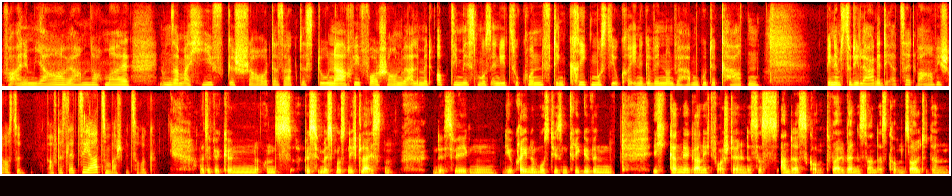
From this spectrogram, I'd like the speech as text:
Vor einem Jahr, wir haben noch mal in unserem Archiv geschaut, da sagtest du, nach wie vor schauen wir alle mit Optimismus in die Zukunft. Den Krieg muss die Ukraine gewinnen und wir haben gute Karten. Wie nimmst du die Lage derzeit wahr? Wie schaust du auf das letzte Jahr zum Beispiel zurück? Also wir können uns Pessimismus nicht leisten. Deswegen, die Ukraine muss diesen Krieg gewinnen. Ich kann mir gar nicht vorstellen, dass es anders kommt, weil wenn es anders kommen sollte, dann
